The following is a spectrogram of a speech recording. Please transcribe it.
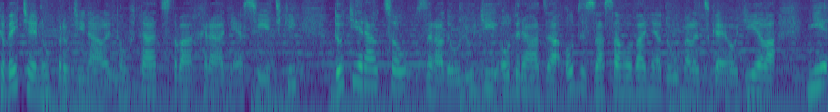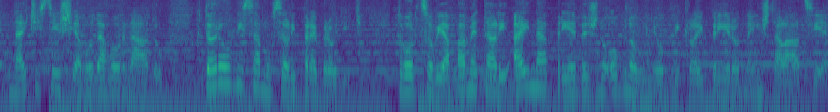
Kvetenu proti náletom vtáctva chránia sieťky, dotieravcov z radou ľudí odrádza od zasahovania do umeleckého diela nie najčistejšia voda hornádu, ktorou by sa museli prebrodiť. Tvorcovia pamätali aj na priebežnú obnovu neobvyklej prírodnej inštalácie.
